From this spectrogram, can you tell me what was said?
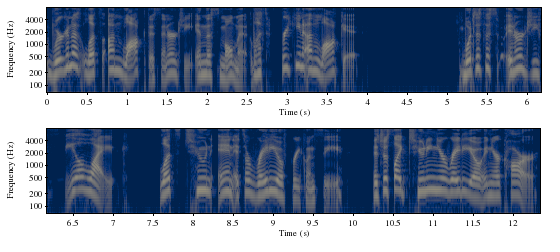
we're going to, let's unlock this energy in this moment. Let's freaking unlock it. What does this energy feel like? Let's tune in. It's a radio frequency. It's just like tuning your radio in your car.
